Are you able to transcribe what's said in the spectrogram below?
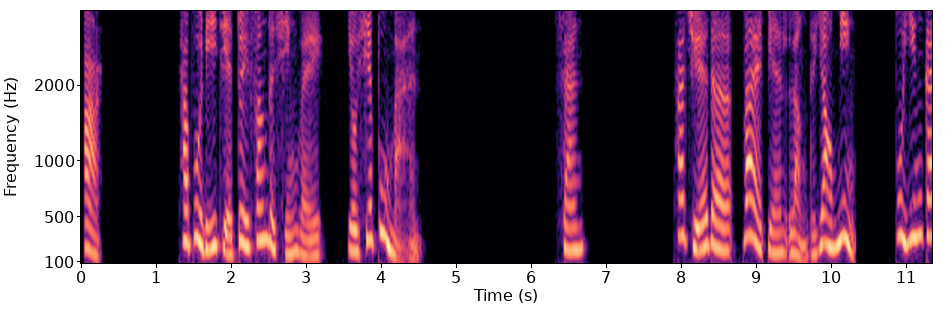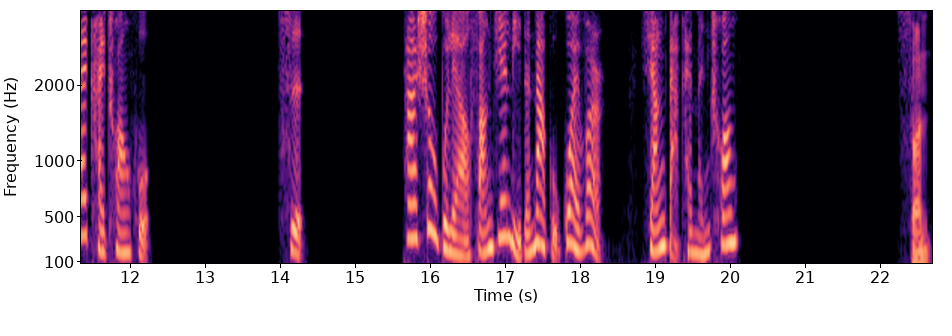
二，他不理解对方的行为，有些不满。三，他觉得外边冷得要命，不应该开窗户。四，他受不了房间里的那股怪味儿，想打开门窗。三，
